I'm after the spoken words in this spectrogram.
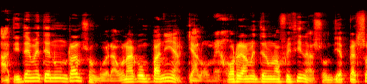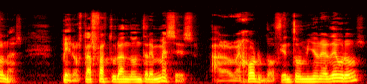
a ti te meten un ransomware a una compañía que a lo mejor realmente en una oficina son 10 personas, pero estás facturando en tres meses a lo mejor 200 millones de euros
